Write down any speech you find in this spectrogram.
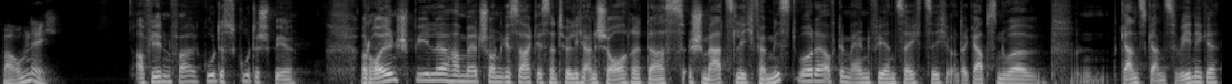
warum nicht? Auf jeden Fall gutes, gutes Spiel. Rollenspiele, haben wir jetzt schon gesagt, ist natürlich ein Genre, das schmerzlich vermisst wurde auf dem N64 und da gab es nur ganz, ganz wenige.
